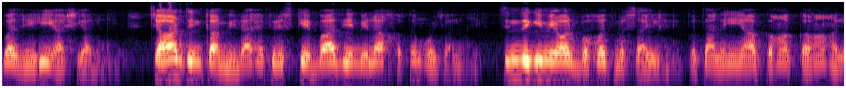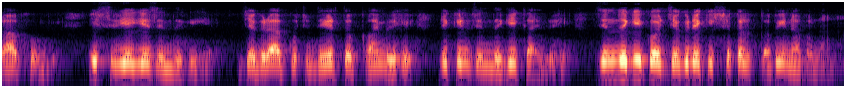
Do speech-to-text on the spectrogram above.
बस यही आशियाना है। चार दिन का मेला है, फिर इसके बाद ये मेला ख़त्म हो जाना है। ज़िंदगी में और बहुत मसाइल हैं। पता नहीं आप कहाँ कहाँ हलाक होंगे। इसलिए ये ज़िंदगी है। झगड़ा कुछ देर तो कायम रहे, लेकिन ज़िंदगी कायम रहे। ज़िंदगी को झगड़े की शक्ल कभी ना बनाना।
